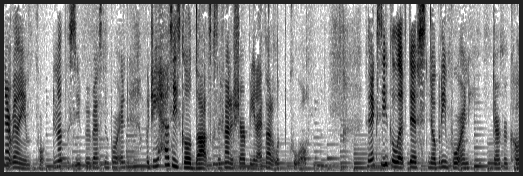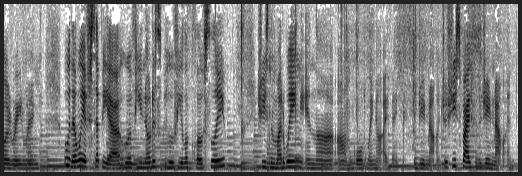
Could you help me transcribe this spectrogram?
Not really important, not the super best important, but she has these gold dots because I found a sharpie and I thought it looked cool. The next eucalyptus, nobody important, darker colored rainwing. Oh, then we have sepia, who if you notice, who if you look closely, she's the mudwing in the um, gold wing, I think, in Jade Mountain. So she spies for the Jade Mountain.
